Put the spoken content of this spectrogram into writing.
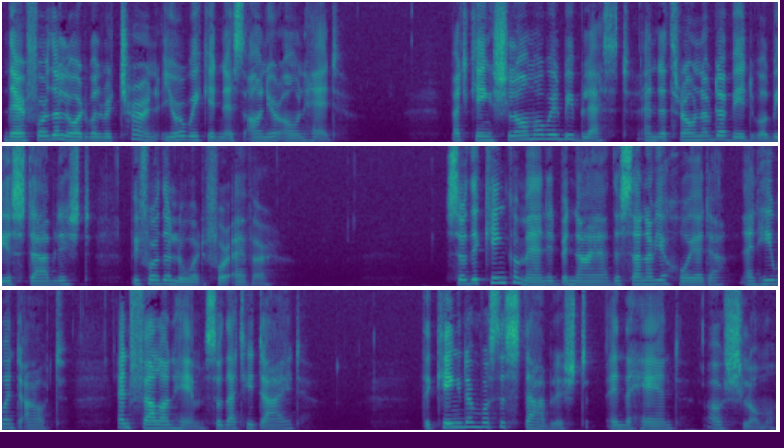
Therefore the Lord will return your wickedness on your own head. But King Shlomo will be blessed, and the throne of David will be established before the Lord forever. So the king commanded Benaiah the son of Jehoiada, and he went out and fell on him, so that he died. The kingdom was established in the hand of Shlomo.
